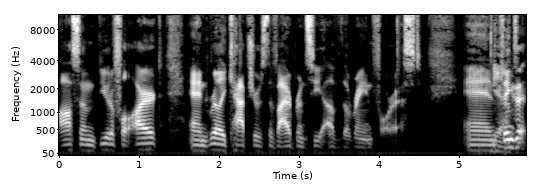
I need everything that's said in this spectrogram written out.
awesome, beautiful art and really captures the vibrancy of the rainforest. And yeah. things that,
